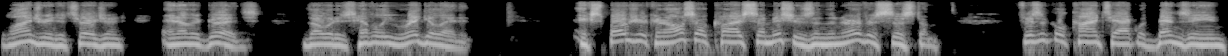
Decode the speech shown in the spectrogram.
laundry detergent, and other goods though it is heavily regulated. Exposure can also cause some issues in the nervous system. Physical contact with benzene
